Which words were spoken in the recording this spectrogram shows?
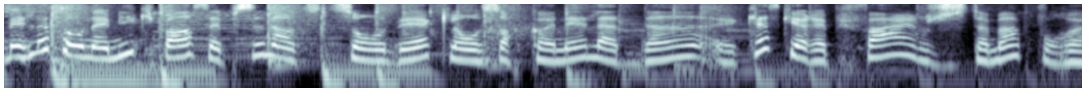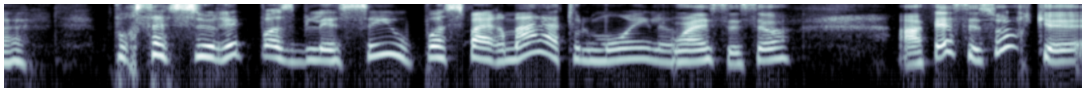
Mais là, ton ami qui passe sa piscine en dessous de son deck, là, on se reconnaît là-dedans. Euh, Qu'est-ce qu'il aurait pu faire justement pour, euh, pour s'assurer de pas se blesser ou pas se faire mal à tout le moins? Oui, c'est ça. En fait, c'est sûr que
